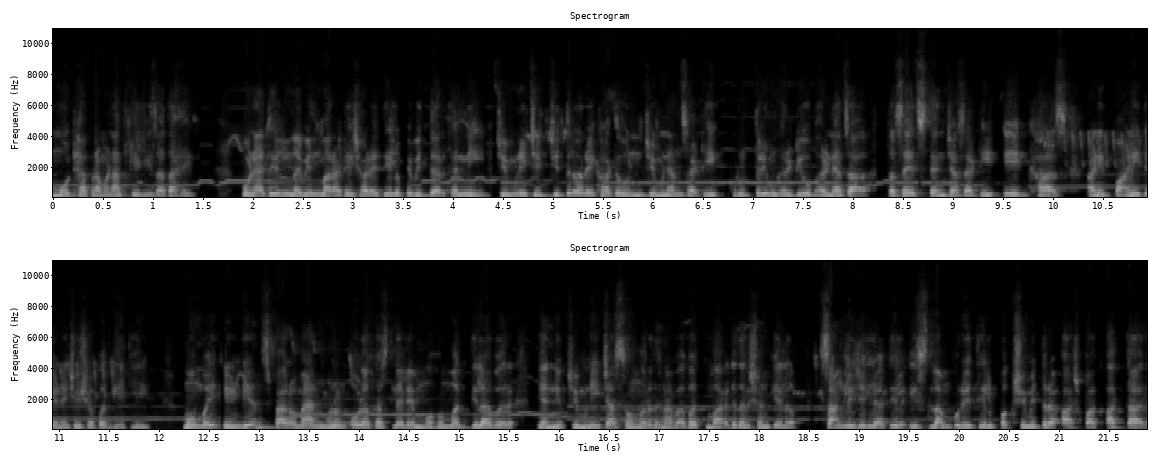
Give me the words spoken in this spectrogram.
मोठ्या प्रमाणात केली जात आहे. पुण्यातील नवीन मराठी शाळेतील विद्यार्थ्यांनी चिमणीची चित्र रेखाटून चिमण्यांसाठी कृत्रिम घरटी उभारण्याचा तसेच त्यांच्यासाठी एक घास आणि पाणी देण्याची शपथ घेतली. मुंबईत इंडियन स्पॅरोमॅन म्हणून ओळख असलेले मोहम्मद दिलावर यांनी चिमणीच्या संवर्धनाबाबत मार्गदर्शन केलं. सांगली जिल्ह्यातील इस्लामपूर येथील पक्षमित्र आशपाक आत्तार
